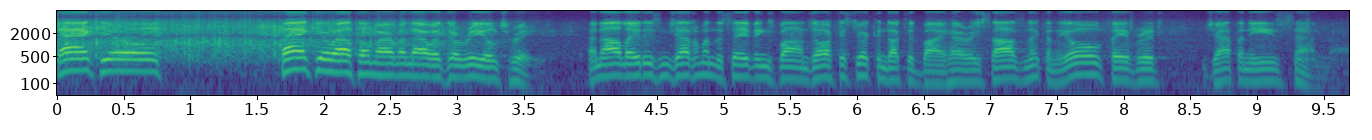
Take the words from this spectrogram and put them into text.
Thank you. Thank you, Ethel Merman. That was a real treat. And now, ladies and gentlemen, the Savings Bonds Orchestra, conducted by Harry Sosnick and the old favorite, Japanese Sandman.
